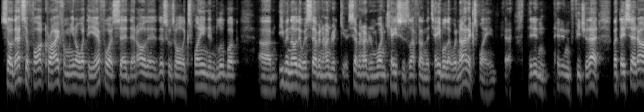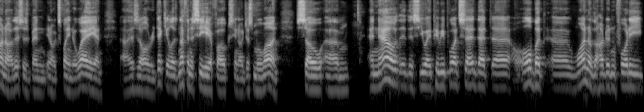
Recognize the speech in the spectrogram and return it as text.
So that's a far cry from, you know, what the Air Force said that, oh, this was all explained in Blue Book. um, even though there were 700, 701 cases left on the table that were not explained. they didn't they didn't feature that, but they said, "Oh no, this has been you know explained away, and uh, this is all ridiculous. Nothing to see here, folks. You know, just move on." So. Um, and now this UAP report said that uh, all but uh, one of the 140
